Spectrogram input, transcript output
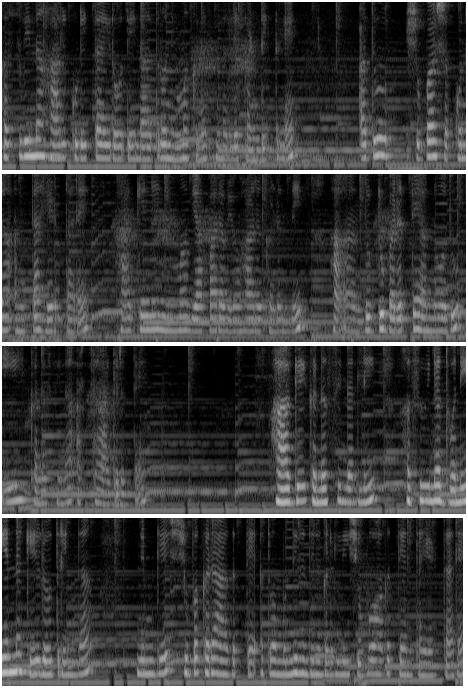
ಹಸುವಿನ ಹಾಲು ಕುಡಿತಾ ಇರೋದೇನಾದರೂ ನಿಮ್ಮ ಕನಸಿನಲ್ಲಿ ಕಂಡಿದ್ದರೆ ಅದು ಶುಭ ಶಕುನ ಅಂತ ಹೇಳ್ತಾರೆ. ಹಾಗೆಯೇ ನಿಮ್ಮ ವ್ಯಾಪಾರ ವ್ಯವಹಾರಗಳಲ್ಲಿ ದುಡ್ಡು ಬರುತ್ತೆ ಅನ್ನೋದು ಈ ಕನಸಿನ ಅರ್ಥ ಆಗಿರುತ್ತೆ. ಹಾಗೆ ಕನಸಿನಲ್ಲಿ ಹಸುವಿನ ಧ್ವನಿಯನ್ನು ಕೇಳೋದ್ರಿಂದ ನಿಮಗೆ ಶುಭಕರ ಆಗುತ್ತೆ ಅಥವಾ ಮುಂದಿನ ದಿನಗಳಲ್ಲಿ ಶುಭವಾಗುತ್ತೆ ಅಂತ ಹೇಳ್ತಾರೆ.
